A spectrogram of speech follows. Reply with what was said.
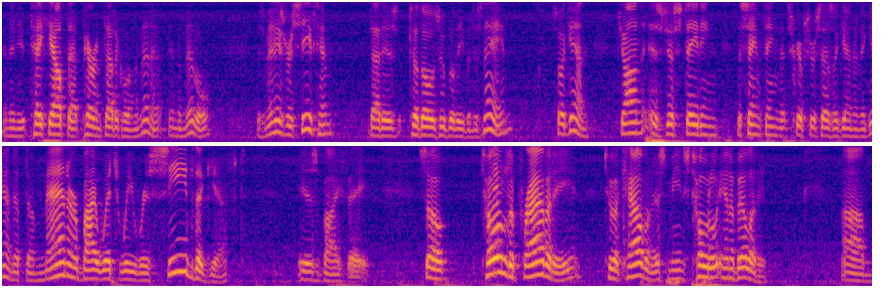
and then you take out that parenthetical in the minute in the middle, as many as received him, that is to those who believe in his name. So again, John is just stating the same thing that Scripture says again and again that the manner by which we receive the gift is by faith. So, total depravity to a Calvinist means total inability. Um,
